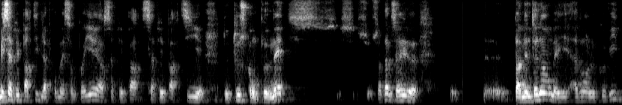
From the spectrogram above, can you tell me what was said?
Mais ça fait partie de la promesse employeur, ça fait, ça fait partie de tout ce qu'on peut mettre sur. Vous savez, euh, pas maintenant, mais avant le Covid,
